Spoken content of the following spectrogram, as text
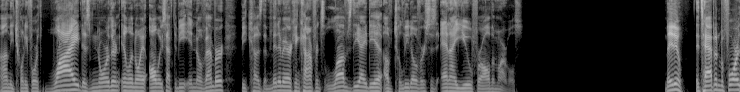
on the 24th. Why does Northern Illinois always have to be in November? Because the Mid American Conference loves the idea of Toledo versus NIU for all the marbles. They do. It's happened before,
